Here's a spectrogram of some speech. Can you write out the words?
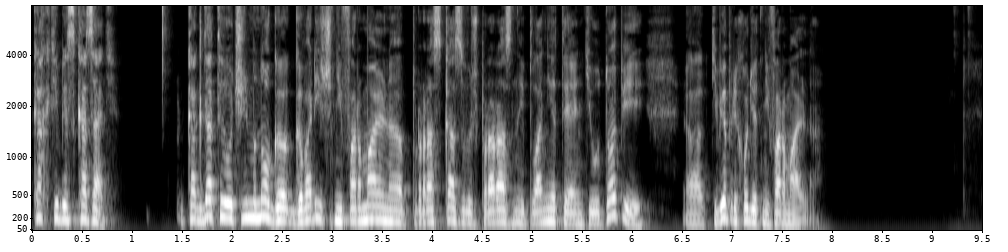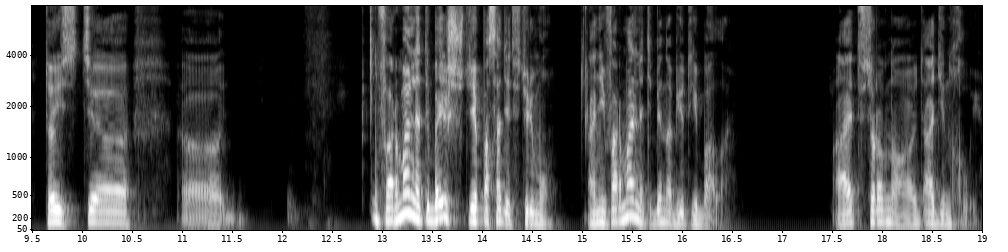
как тебе сказать? Когда ты очень много говоришь неформально, рассказываешь про разные планеты и антиутопии, э, к тебе приходит неформально. То есть э, э, формально ты боишься, что тебя посадят в тюрьму, а неформально тебе набьют ебало. А это все равно один хуй.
